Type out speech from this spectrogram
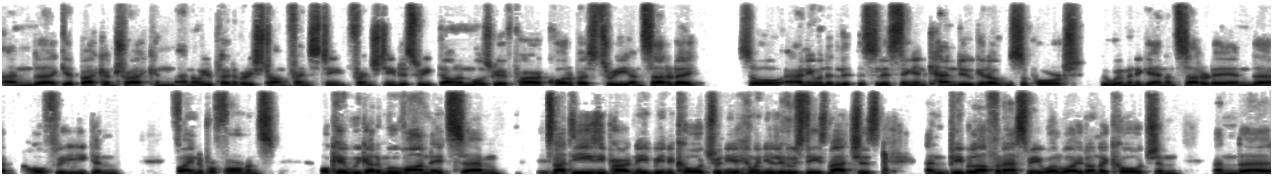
and uh, get back on track. And I know you're playing a very strong French team French team this week. Down in Musgrave Park quarter past 3 on Saturday. So anyone that's listening and can do get out and support the women again on Saturday. And uh, hopefully you can find a performance. Okay we got to move on. It's um it's not the easy part, Niamh, being a coach when you when you lose these matches. And people often ask me, "Well, why don't I coach?" And and uh,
